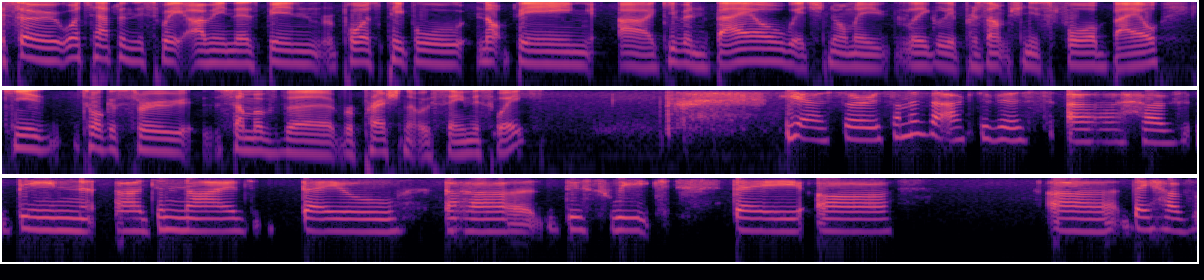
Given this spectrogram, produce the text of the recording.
So, what's happened this week? I mean, there's been reports people not being uh, given bail, which normally legally a presumption is for bail. Can you talk us through some of the repression that we've seen this week? Yeah, so some of the activists uh, have been uh, denied bail uh, this week. They are uh, they have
